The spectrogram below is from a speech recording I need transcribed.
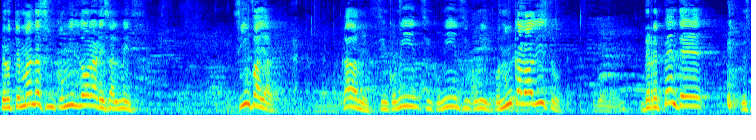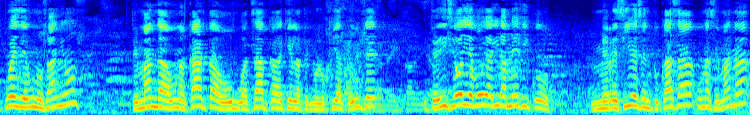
pero te manda 5 mil dólares al mes, sin fallar, cada mes, 5 mil, 5 mil, 5 mil, pues nunca lo has visto. De repente, después de unos años, te manda una carta o un WhatsApp, cada quien la tecnología que use, y te dice, oye, voy a ir a México, ¿me recibes en tu casa una semana?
